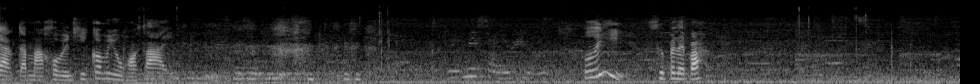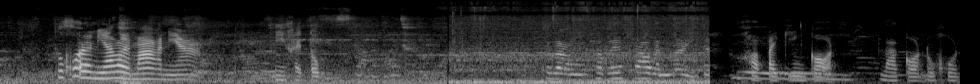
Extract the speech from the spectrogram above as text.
อยากจะมาโคเวนทรีก็มาอยู่หอทรายเฮ้ย ซื้อไปเลยปะทุกคนอันนี้อร่อยมากอันเนี้ยนี่ไข่ต้มกำลังทำให้ข้าวกันใหม่ ขอไปกินก่อน ลาก่อนทุกคน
